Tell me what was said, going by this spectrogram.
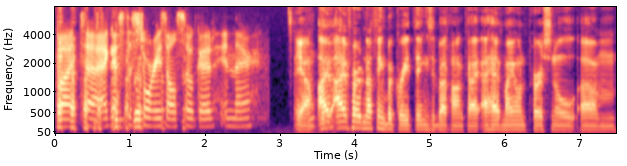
but uh, I guess the story's also good in there. yeah, I, I've heard nothing but great things about Honkai. I have my own personal um,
